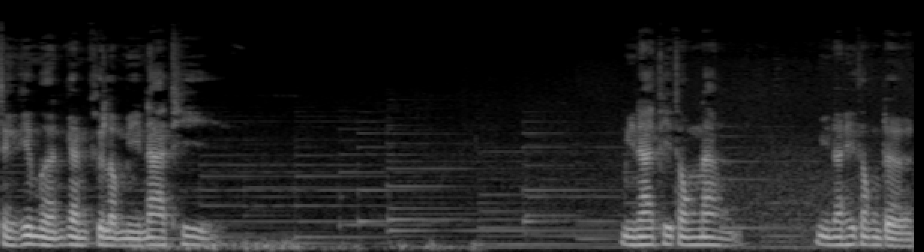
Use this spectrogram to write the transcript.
สิ่งที่เหมือนกันคือเรามีหน้าที่ มีหน้าที่ต้องนั่ง มีหน้าที่ต้องเดิน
